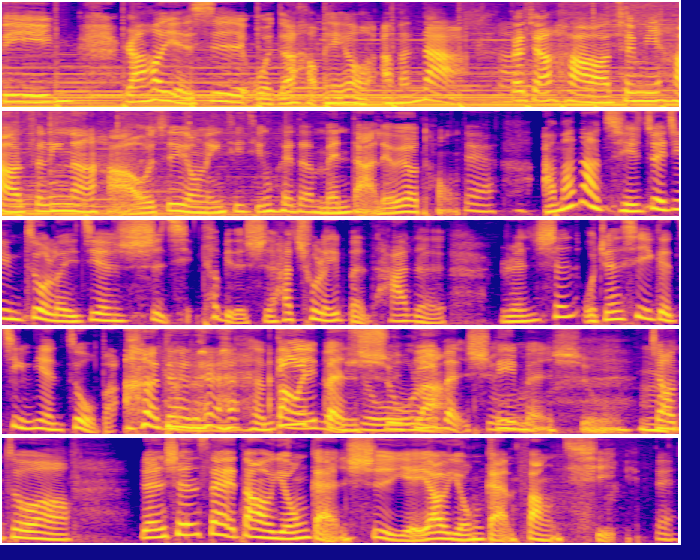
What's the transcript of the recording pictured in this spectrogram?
宾，然后也是我的好朋友阿曼达。大家好，崔明好，Selina 好，我是永林基金会的 Manda 刘幼彤。对，阿曼达其实最近做了一件事情，特别的是她出了一本她的人生，我觉得是一个纪念作吧，对对，很棒的一本书啦，第一本书，第一本书、嗯、叫做《人生赛道勇敢试，也要勇敢放弃》。对。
